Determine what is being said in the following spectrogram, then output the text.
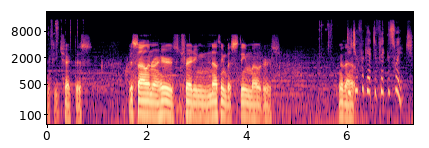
if you check this, this island right here is trading nothing but steam motors. Look at Did you forget to flick the switch?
